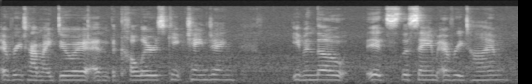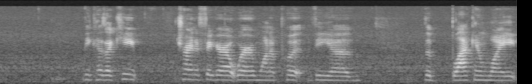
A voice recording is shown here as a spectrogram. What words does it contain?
every time I do it, and the colors keep changing, even though it's the same every time because I keep trying to figure out where I want to put the uh, the black and white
